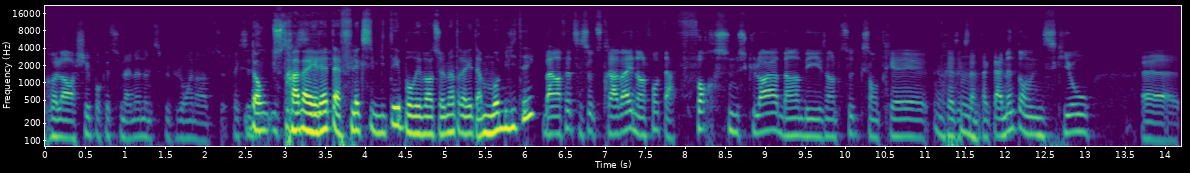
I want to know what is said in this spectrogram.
relâcher pour que tu m'amènes un petit peu plus loin dans l'amplitude. Donc, tu travaillerais ta flexibilité pour éventuellement travailler ta mobilité? Ben, en fait, c'est ça. Tu travailles, dans le fond, ta force musculaire dans des amplitudes qui sont très, très Mhm. extrêmes. Fait que tu amènes ton ischio euh,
